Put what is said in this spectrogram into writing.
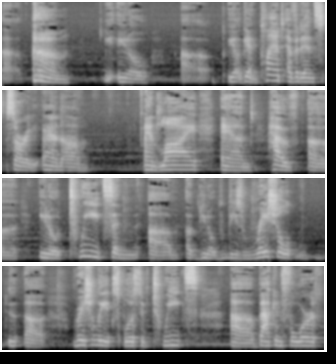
uh, you know, uh, again, plant evidence, sorry, and, um, and lie and have, uh, you know, tweets and, um, uh, you know, these racial, uh, racially explosive tweets uh, back and forth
